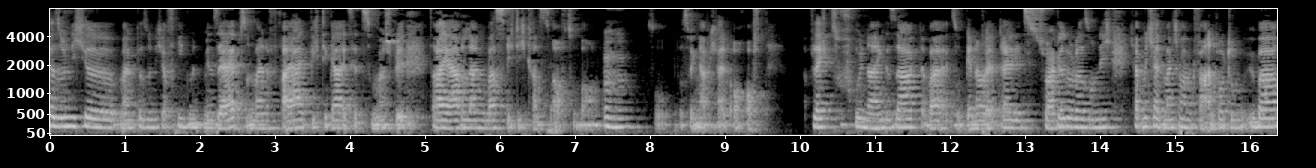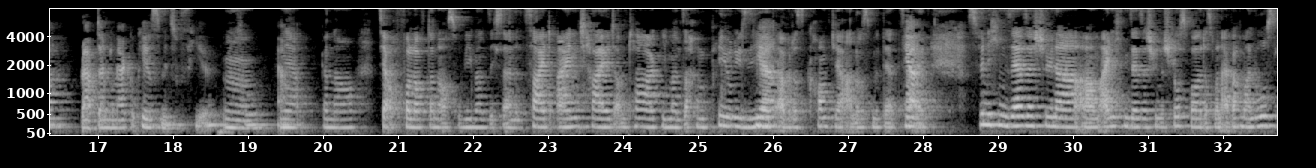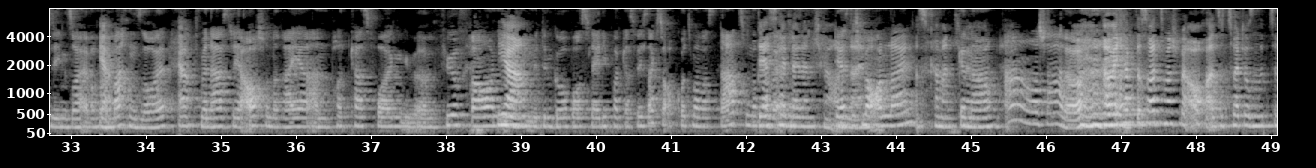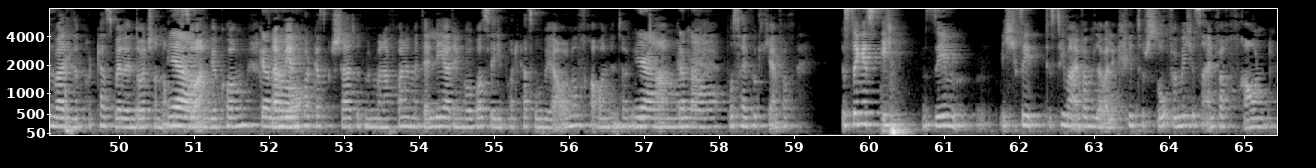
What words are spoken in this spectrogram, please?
persönliche, mein persönlicher Frieden mit mir selbst und meine Freiheit wichtiger als jetzt zum Beispiel drei Jahre lang was richtig krasses aufzubauen. Mhm. So, deswegen habe ich halt auch oft vielleicht zu früh Nein gesagt, aber so generell jetzt Struggle oder so nicht. Ich habe mich halt manchmal mit Verantwortung über Rap dann gemerkt, okay, das ist mir zu viel. Mhm. So, ja. ja. Genau. Ist ja auch voll oft dann auch so, wie man sich seine Zeit einteilt am Tag, wie man Sachen priorisiert, ja. aber das kommt ja alles mit der Zeit. Ja Das finde ich ein sehr, sehr schöner, ähm, eigentlich ein sehr, sehr schönes Schlusswort, dass man einfach mal loslegen soll, einfach mal Ja. machen soll. Ja. Ich meine, da hast du ja auch schon eine Reihe an Podcast-Folgen ähm, für Frauen Ja. mit dem Go Boss Lady Podcast. Vielleicht sagst du auch kurz mal was dazu noch. Der mal, ist halt leider nicht mehr Der online. ist nicht mehr online. Das kann man nicht mehr Genau. Ah, schade. Aber ich habe, das war zum Beispiel auch, also 2017 war diese Podcast-Welle in Deutschland noch Ja. nicht so angekommen. Genau. Dann haben wir einen Podcast gestartet mit meiner Freundin, mit der Lea, den Go Boss Lady Podcast, wo wir ja auch nur Frauen interviewt haben. Genau. Wo es halt wirklich einfach, das Ding ist, ich sehe, ich sehe das Thema einfach mittlerweile kritisch so. Für mich ist einfach Frauen,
